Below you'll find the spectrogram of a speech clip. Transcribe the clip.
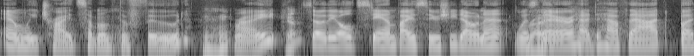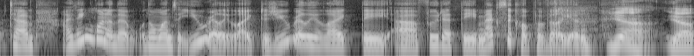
and we tried some of the food, mm-hmm. right? Yep. So the old standby sushi donut was right. there, had to have that. But um, I think one of the the ones that you really liked is you really liked the uh, food at the Mexico Pavilion. Yeah, yeah.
